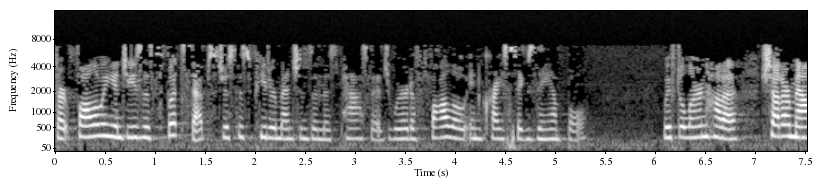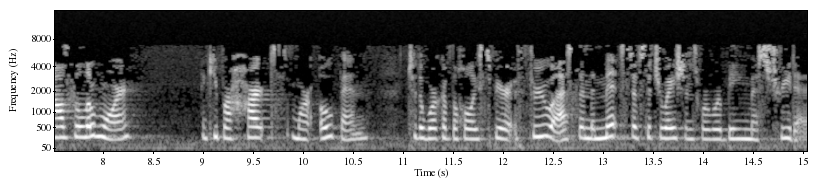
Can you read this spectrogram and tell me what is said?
Start following in Jesus' footsteps, just as Peter mentions in this passage. We're to follow in Christ's example. We have to learn how to shut our mouths a little more and keep our hearts more open to the work of the Holy Spirit through us in the midst of situations where we're being mistreated.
